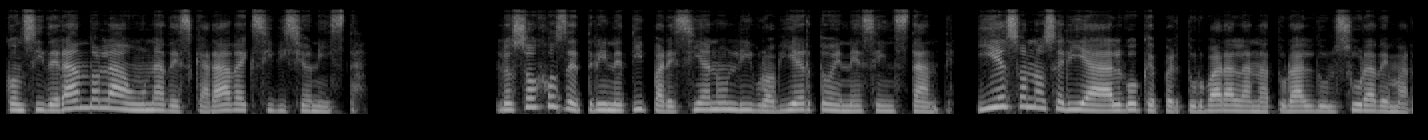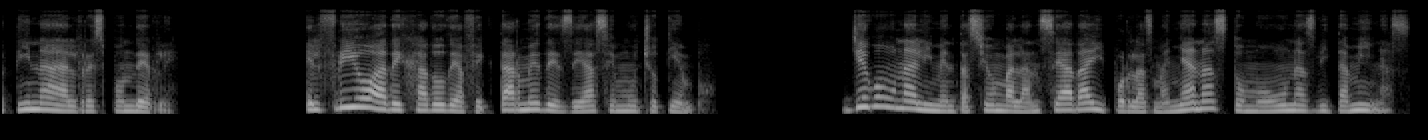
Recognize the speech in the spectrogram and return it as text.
considerándola una descarada exhibicionista. Los ojos de Trinity parecían un libro abierto en ese instante, y eso no sería algo que perturbara la natural dulzura de Martina al responderle. El frío ha dejado de afectarme desde hace mucho tiempo. Llevo una alimentación balanceada y por las mañanas tomo unas vitaminas,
